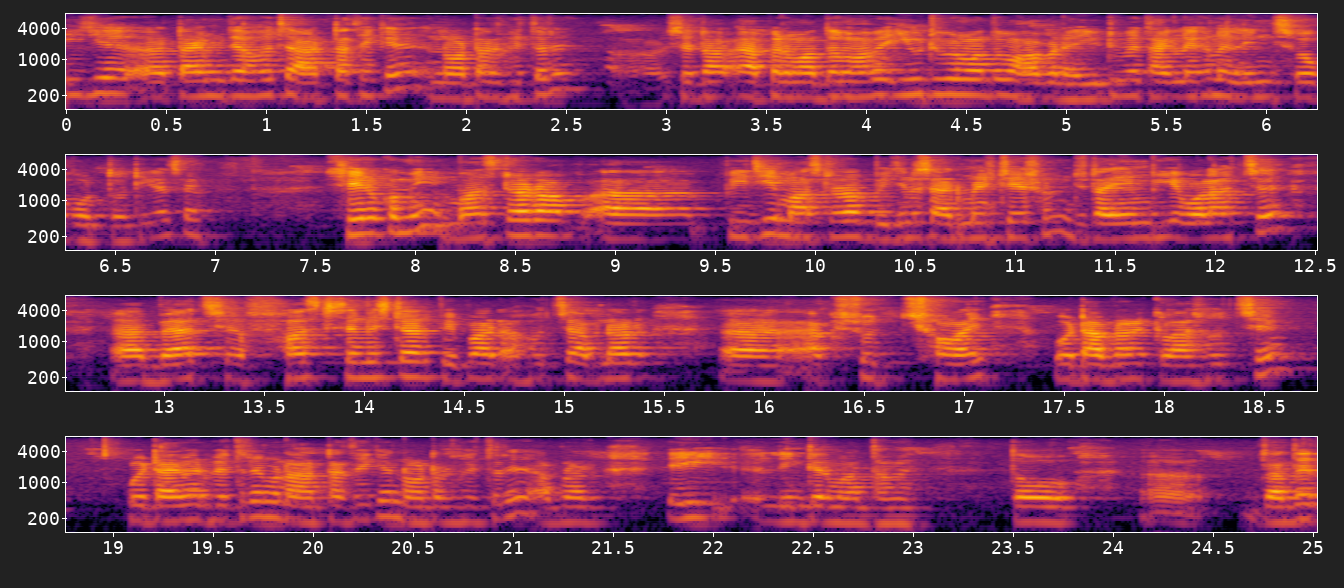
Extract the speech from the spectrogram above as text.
এই যে টাইম দেওয়া হচ্ছে আটটা থেকে নটার ভিতরে সেটা অ্যাপের মাধ্যমে হবে, ইউটিউবের মাধ্যমে হবে না। ইউটিউবে থাকলে এখানে লিঙ্ক শো করতো, ঠিক আছে? সেরকমই master of PG master of business administration যেটা এমবিএ বলা হচ্ছে ব্যাচ ফার্স্ট সেমিস্টার পেপার হচ্ছে আপনার একশো ছয়। ওটা আপনার ক্লাস হচ্ছে, ওই টাইমের ভেতরে মানে আটটা থেকে নটার ভিতরে আপনার এই লিঙ্কের মাধ্যমে। তো যাদের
